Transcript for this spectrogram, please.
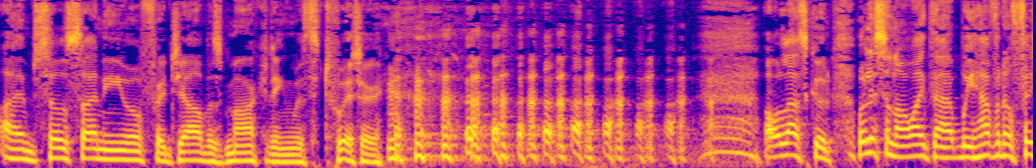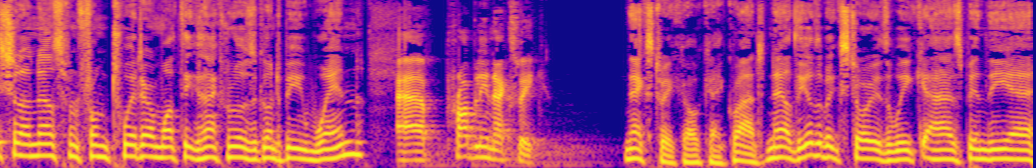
I am so signing you up for a job as marketing with Twitter. oh, that's good. Well, listen, I like that. We have an official announcement from Twitter and what the exact rules are going to be when? Uh, probably next week. Next week, okay, Grant. Now, the other big story of the week has been the uh,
